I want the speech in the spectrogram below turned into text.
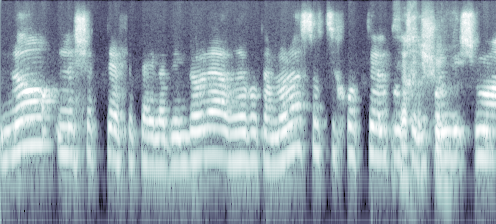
לא לשתף את הילדים, לא לערב אותם, לא לעשות שיחות טלפון שהם יכולים לשמוע.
